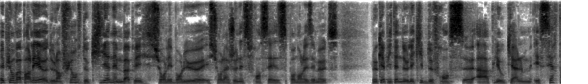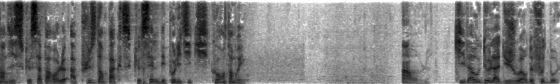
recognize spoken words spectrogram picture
Et puis on va parler euh, de l'influence de Kylian Mbappé sur les banlieues et sur la jeunesse française pendant les émeutes. Le capitaine de l'équipe de France a appelé au calme et certains disent que sa parole a plus d'impact que celle des politiques. Corentin Brio. Un rôle qui va au-delà du joueur de football.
